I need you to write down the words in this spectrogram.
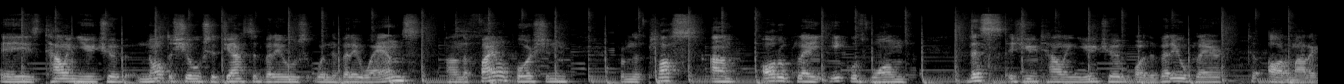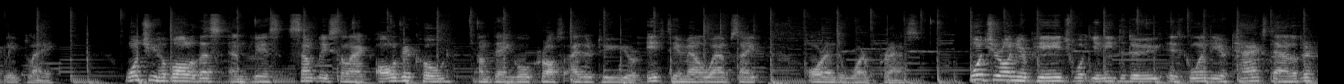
is telling YouTube not to show suggested videos when the video ends and the final portion from the plus amp autoplay equals 1 this is you telling YouTube or the video player to automatically play. Once you have all of this in place simply select all of your code and then go across either to your HTML website or into WordPress. Once you're on your page, what you need to do is go into your text editor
